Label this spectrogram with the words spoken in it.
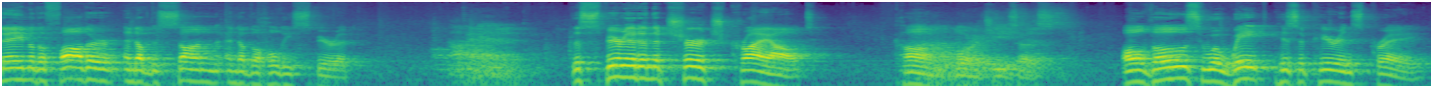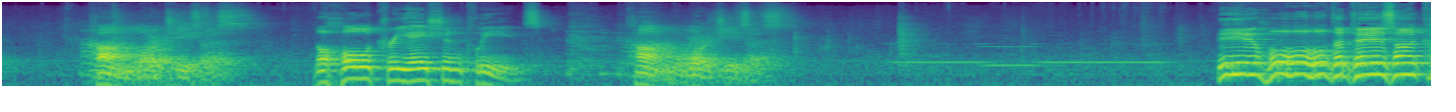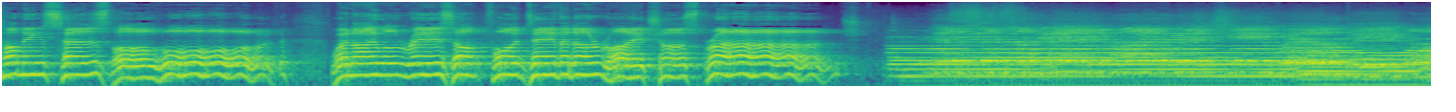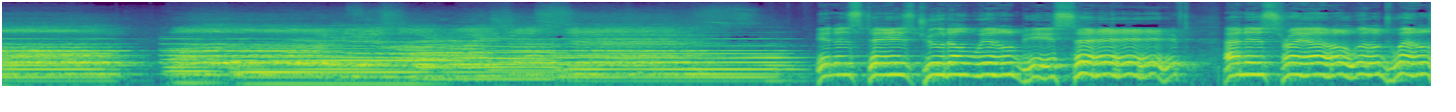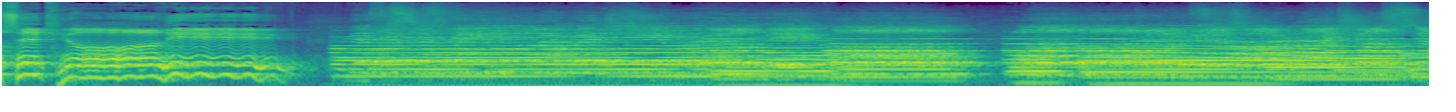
name of the Father, and of the Son, and of the Holy Spirit. Amen. The Spirit and the church cry out, Come, Lord Jesus. All those who await his appearance pray, Come, Lord Jesus. The whole creation pleads, Come, Lord Jesus. Behold, the days are coming, says the Lord, when I will raise up for David a righteous branch. This is the day by which he will be known. The Lord is our righteousness. In his days, Judah will be saved, and Israel will dwell securely. This is the day which will be called. Is our righteousness.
